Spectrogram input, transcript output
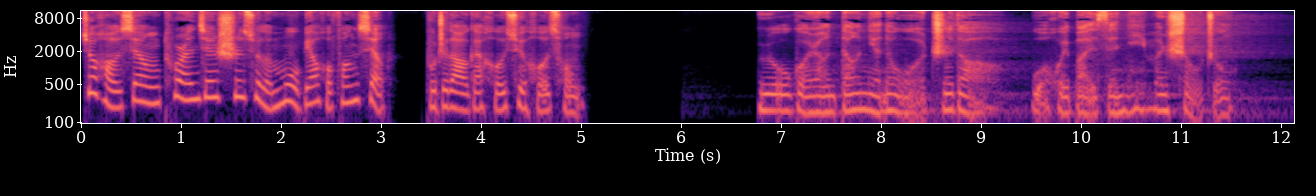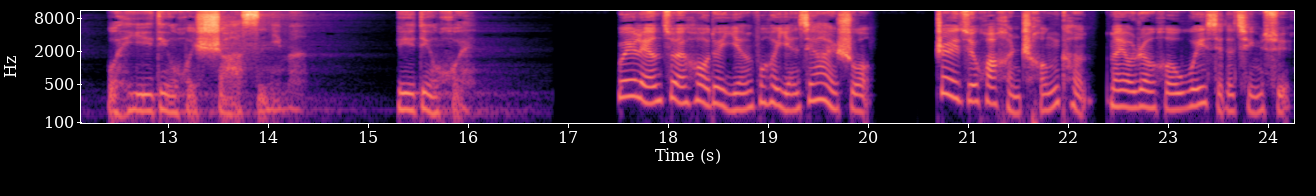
就好像突然间失去了目标和方向。不知道该何去何从。如果让当年的我知道我会败在你们手中，我一定会杀死你们，一定会。威廉最后对严峰和严心爱说，这句话很诚恳，没有任何威胁的情绪，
